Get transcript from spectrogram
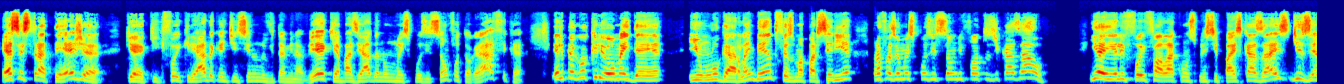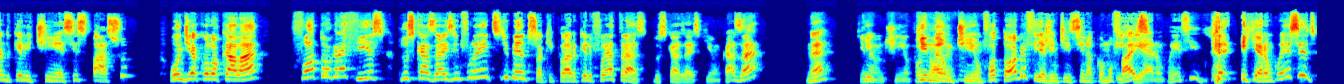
Essa estratégia que, é, que foi criada, que a gente ensina no Vitamina V, que é baseada numa exposição fotográfica, ele pegou, criou uma ideia em um lugar lá em Bento, fez uma parceria para fazer uma exposição de fotos de casal. E aí ele foi falar com os principais casais, dizendo que ele tinha esse espaço, onde ia colocar lá fotografias dos casais influentes de Bento. Só que, claro, que ele foi atrás dos casais que iam casar, né? Que, que não tinham fotógrafo. Que não tinham fotógrafo, e a gente ensina como faz. E que eram conhecidos. e que eram conhecidos.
